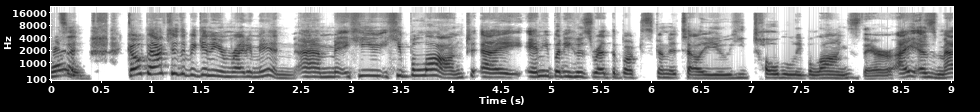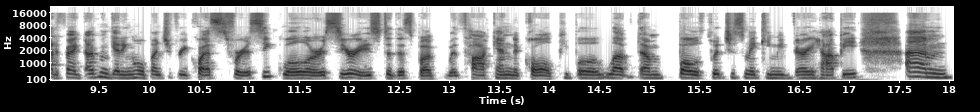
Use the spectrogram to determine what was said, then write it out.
go back to the beginning and write him in. Um, he he belonged. Uh, anybody who's read the book is going to tell you he totally belongs there. I, as a matter of fact, I've been getting a whole bunch of requests for a sequel or a series to this book with Hawk and Nicole. People love them both, which is making me very happy. Um,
